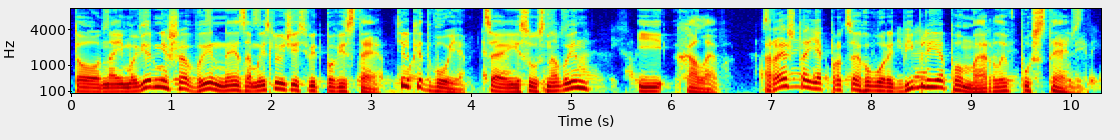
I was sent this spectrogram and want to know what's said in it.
то найімовірніше ви не замислюючись відповісте тільки двоє: це Ісус Навин і Халев. Решта, як про це говорить Біблія, померли в пустелі.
